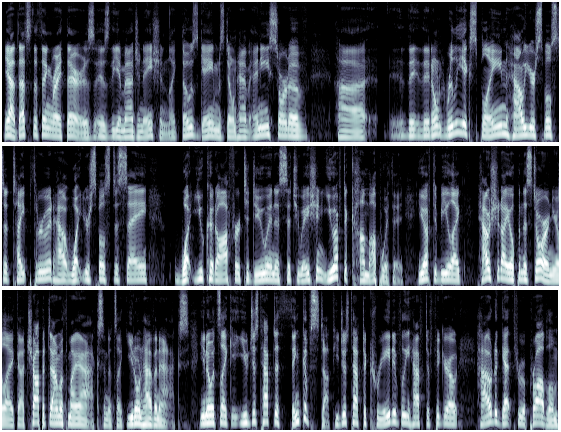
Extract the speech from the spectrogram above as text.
Yeah, that's the thing right there is is the imagination. Like those games don't have any sort of uh they they don't really explain how you're supposed to type through it, how what you're supposed to say, what you could offer to do in a situation. You have to come up with it. You have to be like, "How should I open this door?" and you're like, uh, "Chop it down with my axe. And it's like, "You don't have an axe. You know, it's like you just have to think of stuff. You just have to creatively have to figure out how to get through a problem,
